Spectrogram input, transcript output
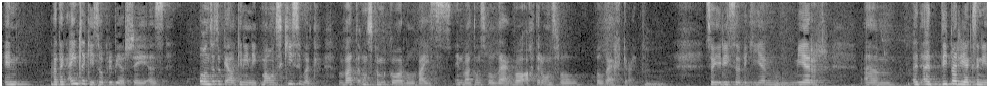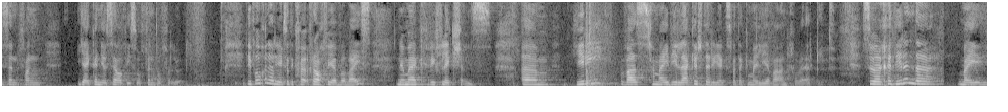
En wat ek eintlik hierso probeer sê is ons is ook elkeen uniek, maar ons kies ook wat ons vir mekaar wil wys en wat ons wil weg, waar agter ons wil wil wegkruip. So hierdie is 'n bietjie meer ehm um, 'n dieper reeks in die sin van jy kan jouself hierso vind of verloor. Die volgende reeks wat ek graag vir jou wil wys, noem ek Reflections. Ehm um, hierdie was vir my die lekkerste reeks wat ek in my lewe aangewerk het. So gedurende my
